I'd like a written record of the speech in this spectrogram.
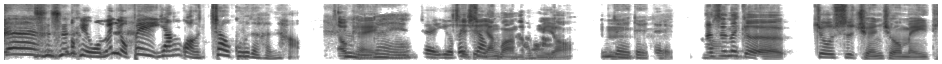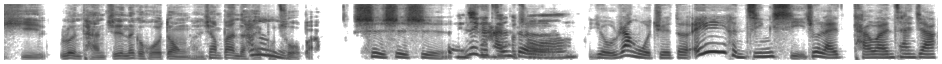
但 OK，我们有被央广照顾的很好。OK，对对，有被谢谢杨广的朋友。对对对，但是那个就是全球媒体论坛，其实那个活动很像办的还不错吧？是是是，那个真的有让我觉得哎、欸、很惊喜，就来台湾参加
